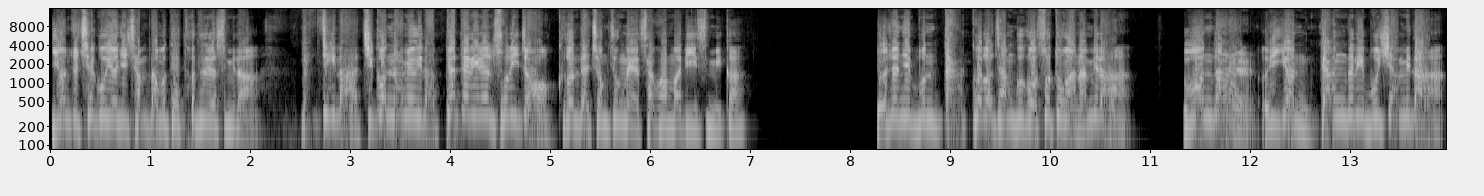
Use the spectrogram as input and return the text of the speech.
이현주 최고위원이 참다 못해 터뜨렸습니다. 납치기다, 직권남용이다, 뼈 때리는 소리죠. 그런데 정청래 사과 한마디 있습니까? 여전히 문 딱 걸어 잠그고 소통 안 합니다. 의원들 의견 깡그리 무시합니다.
